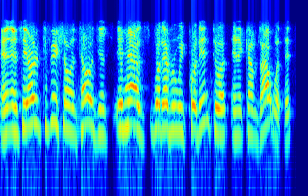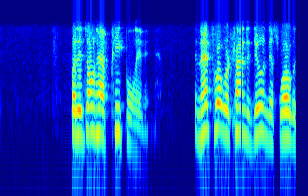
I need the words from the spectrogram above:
And as the artificial intelligence, it has whatever we put into it and it comes out with it, but it don't have people in it. And that's what we're trying to do in this world is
